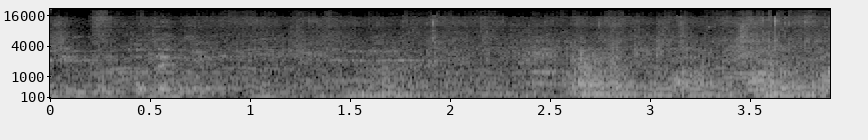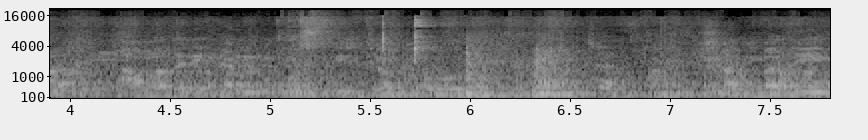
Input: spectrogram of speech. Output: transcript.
কমিটির পক্ষ থেকে আমাদের এখানে উপস্থিত যত সাংবাদিক,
